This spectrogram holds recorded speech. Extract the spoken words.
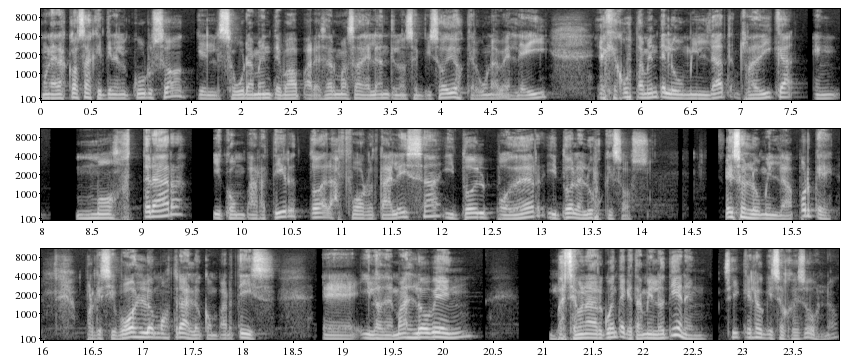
Una de las cosas que tiene el curso, que seguramente va a aparecer más adelante en los episodios que alguna vez leí, es que justamente la humildad radica en mostrar y compartir toda la fortaleza y todo el poder y toda la luz que sos. Eso es la humildad. ¿Por qué? Porque si vos lo mostrás, lo compartís eh, y los demás lo ven, se van a dar cuenta que también lo tienen, ¿sí? Que es lo que hizo Jesús, ¿no?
